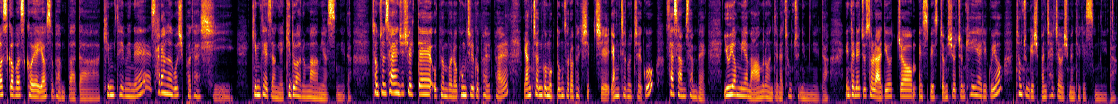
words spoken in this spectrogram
버스커 버스커의 여수 밤바다, 김태민의 사랑하고 싶어 다시, 김태정의 기도하는 마음이었습니다. 청춘 사연 주실 때 우편번호 07988, 양천구 목동서로 117, 양천 우체국 43300, 유영미의 마음은 언제나 청춘입니다. 인터넷 주소 라디오.sbs.co.kr이고요. 청춘 게시판 찾아오시면 되겠습니다.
